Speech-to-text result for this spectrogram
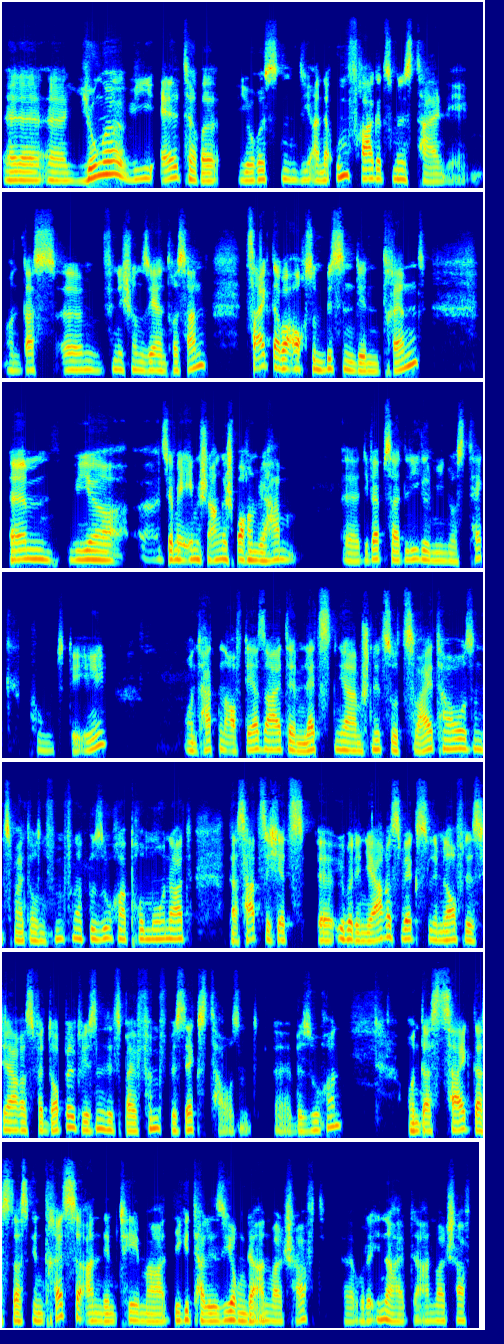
äh, äh, junge wie ältere Juristen, die an der Umfrage zumindest teilnehmen. Und das ähm, finde ich schon sehr interessant, zeigt aber auch so ein bisschen den Trend. Ähm, wir, äh, Sie haben ja eben schon angesprochen, wir haben äh, die Website legal-tech.de und hatten auf der Seite im letzten Jahr im Schnitt so 2000, 2500 Besucher pro Monat. Das hat sich jetzt äh, über den Jahreswechsel im Laufe des Jahres verdoppelt. Wir sind jetzt bei 5.000 bis 6.000 äh, Besuchern. Und das zeigt, dass das Interesse an dem Thema Digitalisierung der Anwaltschaft äh, oder innerhalb der Anwaltschaft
